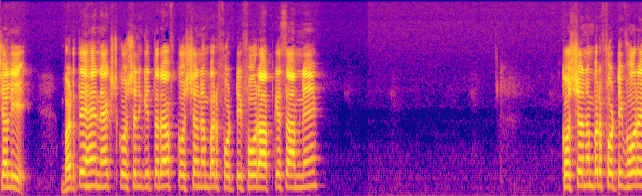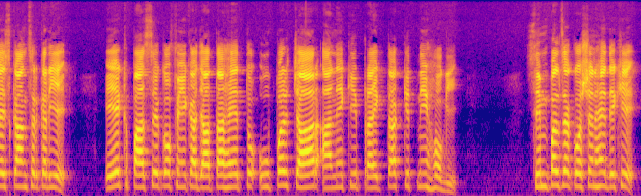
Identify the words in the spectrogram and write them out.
चलिए, बढ़ते हैं नेक्स्ट क्वेश्चन की तरफ़। क्वेश्चन नंबर फोर्टी फोर आपके सामने। क्वेश्चन नंबर फोर्टी फोर है, इसका आंसर करिए। एक पासे को फेंका जाता है तो ऊपर चार आने की प्रायिकता कितनी होगी? सिंपल सा क्वेश्चन है, देखिए।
